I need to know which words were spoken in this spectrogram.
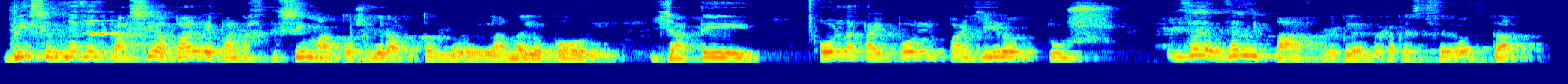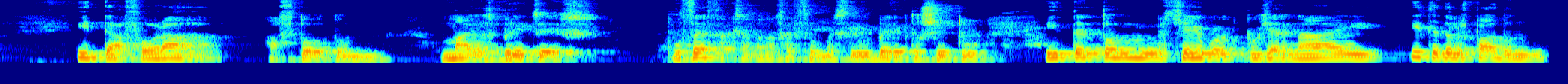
μπει σε μια διαδικασία πάλι επαναχτισήματος γύρω από τον Λαμέλο Ball, γιατί όλα τα υπόλοιπα γύρω τους δεν, δεν υπάρχουν πλέον με κάποια σταθερότητα. Είτε αφορά αυτό τον Miles Bridges που δεν θα ξαναναφερθούμε στην περίπτωσή του, είτε τον Hayward που γερνάει, είτε τέλος πάντων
